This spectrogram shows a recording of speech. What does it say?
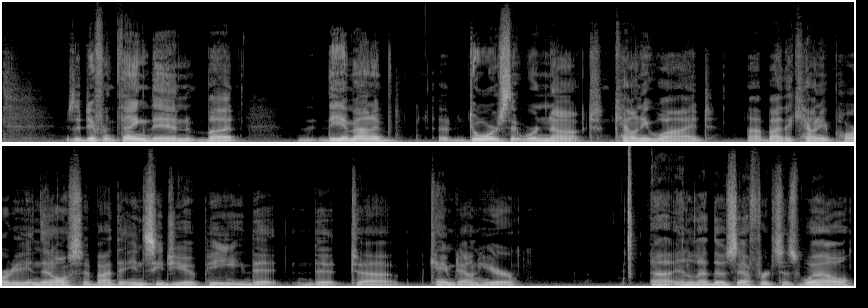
it was a different thing then, but the amount of uh, doors that were knocked countywide uh, by the county party and then also by the NCGOP that that uh, came down here uh, and led those efforts as well.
